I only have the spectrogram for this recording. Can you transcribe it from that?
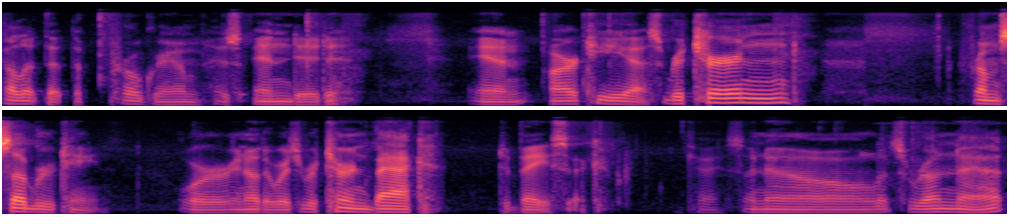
tell it that the program has ended and RTS, returned from subroutine, or in other words, return back to basic. Okay, so now let's run that.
